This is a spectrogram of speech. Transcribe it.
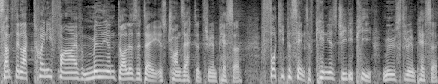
Something like $25 million a day is transacted through M Pesa. 40% of Kenya's GDP moves through M Pesa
